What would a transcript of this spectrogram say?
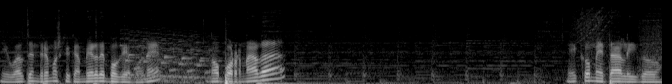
Igual tendremos que cambiar de Pokémon, ¿eh? No por nada. Eco metálico.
